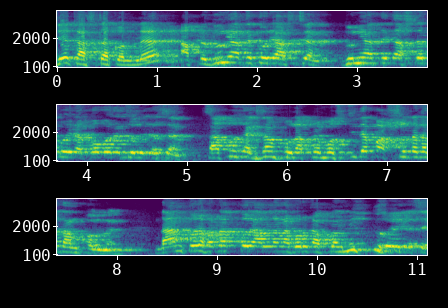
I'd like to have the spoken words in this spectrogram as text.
যে কাজটা করলে আপনি দুনিয়াতে করে আসছেন, দুনিয়াতে কাজটা করে কবরে চলে গেছেন। সাপোজ এক্সাম্পল আপনি মসজিদে পাঁচশো টাকা দান করলেন। দান করে হঠাৎ করে আল্লাহ না করুক আপনার মৃত্যু হয়ে গেছে,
